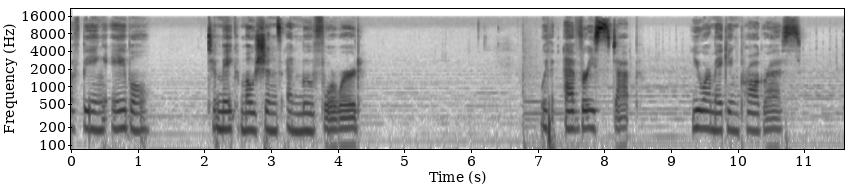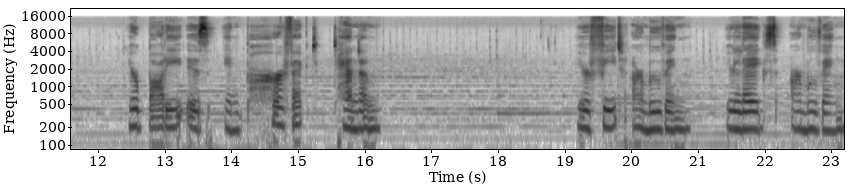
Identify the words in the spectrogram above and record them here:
of being able to make motions and move forward. With every step, you are making progress. Your body is in perfect tandem. Your feet are moving, your legs are moving,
